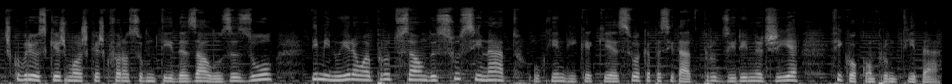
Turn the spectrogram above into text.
Descobriu-se que as moscas que foram submetidas à luz azul diminuíram a produção de sucinato, o que indica que a sua capacidade de produzir energia ficou comprometida.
